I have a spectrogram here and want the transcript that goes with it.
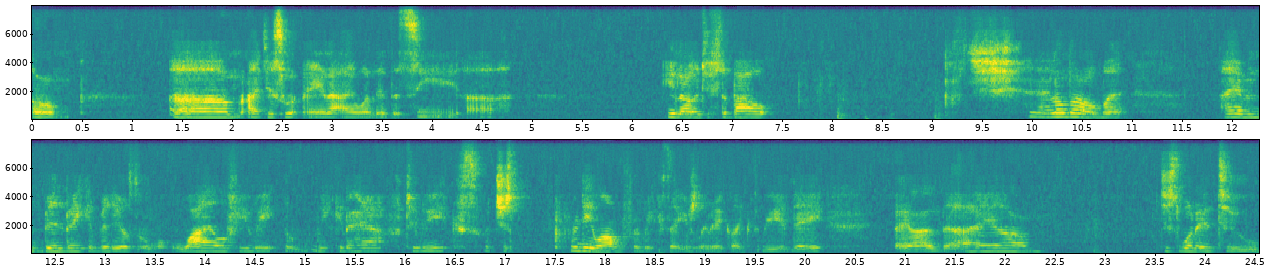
Um, um, I just went and I wanted to see, uh, you know, just about, I don't know, but I haven't been making videos a while, a few weeks, a week and a half, two weeks, which is pretty long for me because I usually make like three a day, and I um, just wanted to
